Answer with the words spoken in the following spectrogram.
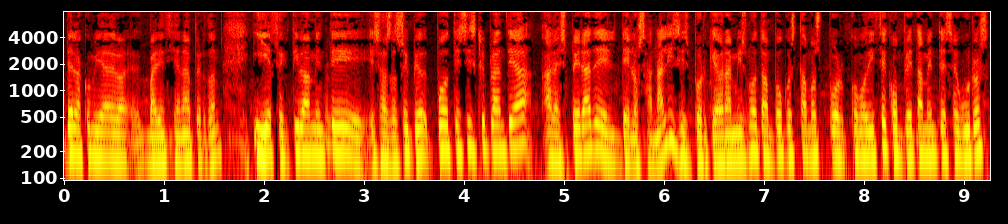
de la comunidad valenciana, perdón, y efectivamente esas dos hipótesis que plantea a la espera de, los análisis, porque ahora mismo tampoco estamos, por, como dice, completamente seguros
